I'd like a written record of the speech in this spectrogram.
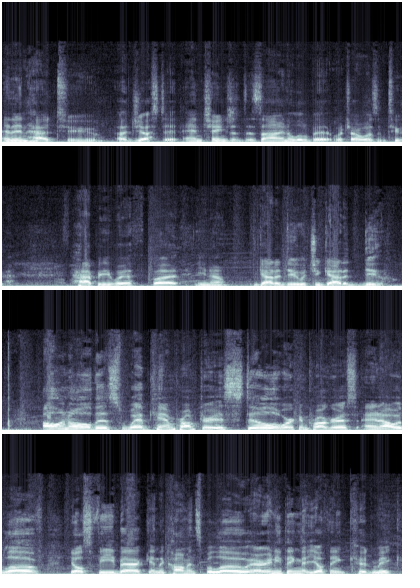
and then had to adjust it and change the design a little bit which I wasn't too happy with but you know got to do what you got to do all in all, this webcam prompter is still a work in progress, and I would love y'all's feedback in the comments below or anything that y'all think could make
